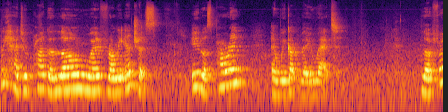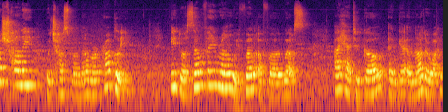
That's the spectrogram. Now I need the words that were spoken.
We had to park a long way from the entrance. It was pouring and we got very wet. The first trolley we chose will not work properly. It was something wrong with one of the wheels. I had to go and get another one.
